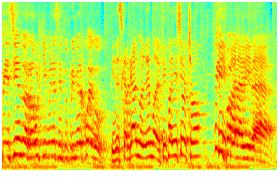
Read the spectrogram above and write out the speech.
Venciendo a Raúl Jiménez en tu primer juego. Y descargando el demo de FIFA 18. ¡FIFA, la vida!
